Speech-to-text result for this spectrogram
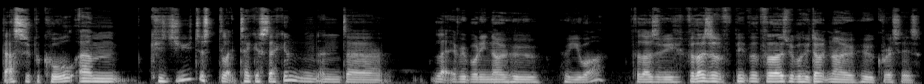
that's super cool. Um, could you just like take a second and uh, let everybody know who who you are? For those of you, for those of people, for those people who don't know who Chris is.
